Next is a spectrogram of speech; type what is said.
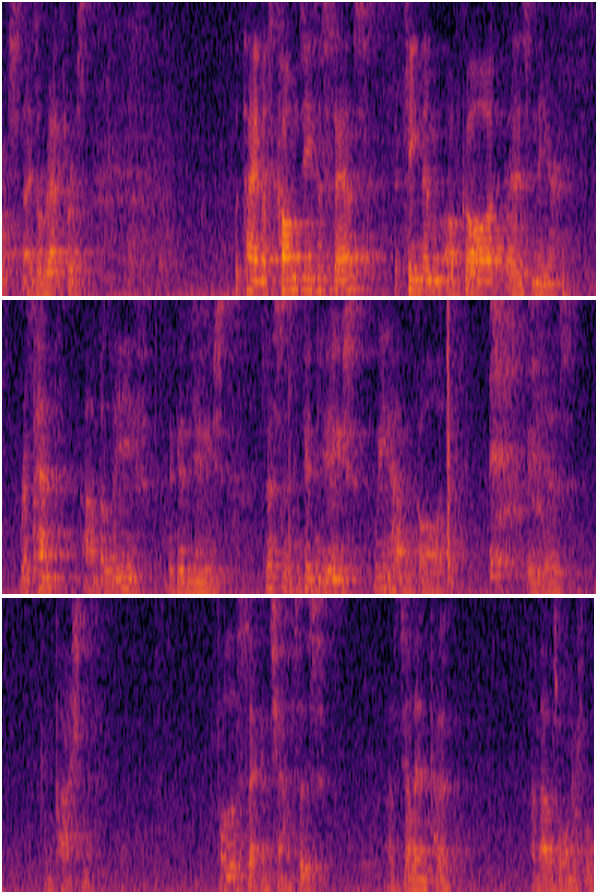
which Nigel read for us. The time has come, Jesus says. The kingdom of God is near. Repent and believe the good news. This is the good news. We have a God who is compassionate, full of second chances, as Gillian put it. And that was wonderful.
